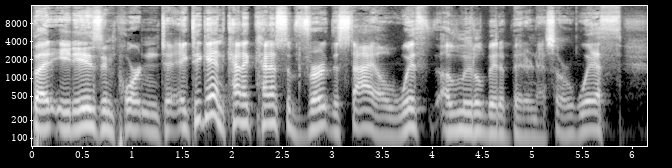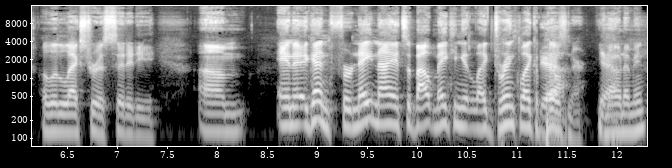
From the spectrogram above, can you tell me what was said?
But it is important to, to again kind of kind of subvert the style with a little bit of bitterness or with a little extra acidity. Um, and again, for Nate and I, it's about making it like drink like a yeah. pilsner. You yeah. know what I mean?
